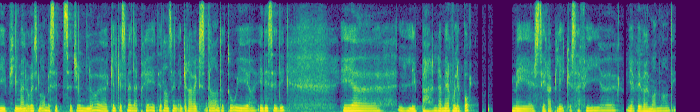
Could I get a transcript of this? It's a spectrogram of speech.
et puis malheureusement, ben, cette, jeune-là, quelques semaines après, était dans un grave accident d'auto et est décédée. Et la mère voulait pas, mais elle s'est rappelée que sa fille lui avait vraiment demandé.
